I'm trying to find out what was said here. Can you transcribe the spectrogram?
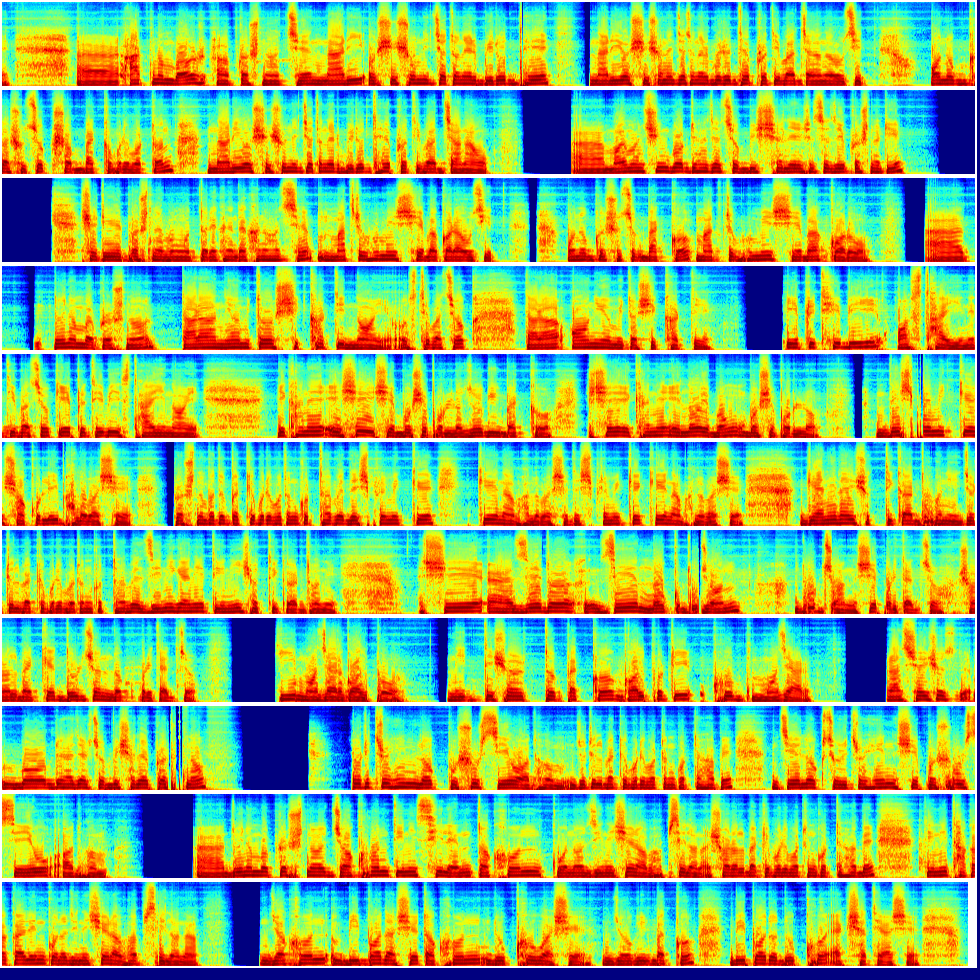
আট নম্বর প্রশ্ন হচ্ছে, নারী ও শিশু নির্যাতনের বিরুদ্ধে, নারী ও শিশু নির্যাতনের বিরুদ্ধে প্রতিবাদ জানানো উচিত। অনুজ্ঞা সূচক সব বাক্য পরিবর্তন। নারী ও শিশু নির্যাতনের বিরুদ্ধে প্রতিবাদ জানাও। ময়মনসিংহ বোর্ড দুই হাজার চব্বিশ সালে এসেছে যে প্রশ্নটি। সেটির প্রশ্ন এবং উত্তর এখানে দেখানো হচ্ছে, মাতৃভূমির সেবা করা উচিত। অনুজ্ঞসূচক বাক্য, মাতৃভূমির সেবা করো। আর দুই নম্বর প্রশ্ন, তারা নিয়মিত শিক্ষার্থী নয়। অস্থিবাচক, তারা অনিয়মিত শিক্ষার্থী। এই পৃথিবী অস্থায়ী, নেতিবাচক এই পৃথিবী স্থায়ী নয়। এখানে এসে এসে বসে পড়ল, যৌগিক বাক্য। সে এখানে এলো এবং বসে পড়ল। দেশপ্রেমিককে সকলেই ভালোবাসে। প্রশ্নবোধক বাক্যে পরিবর্তন করতে হবে, দেশপ্রেমিককে কে না ভালোবাসে? দেশপ্রেমিককে কে না ভালোবাসে? জ্ঞানীরাই সত্যিকার ধনী। জটিল বাক্যে পরিবর্তন করতে হবে, যিনি জ্ঞানী, তিনিই সত্যিকার ধনী। সে যে যে লোক দুজন দুর্জন, সে পরিত্যাজ্য। সরল বাক্যে, দুর্জন লোক পরিত্যাজ্য। কি মজার গল্প। নির্দেশার্থক বাক্য গল্পটি খুব মজার। রাজশাহী বোর্ড দুই হাজার চব্বিশ সালের প্রশ্ন। চরিত্রহীন লোক পশুর চেয়েও অধম। জটিল বাক্যে পরিবর্তন করতে হবে। যে লোক চরিত্রহীন, সে পশুর চেয়েও অধম। দুই নম্বর প্রশ্ন, যখন তিনি ছিলেন তখন কোনো জিনিসের অভাব ছিল না। সরল বাক্যে পরিবর্তন করতে হবে, তিনি থাকাকালীন কোনো জিনিসের অভাব ছিল না। যখন বিপদ আসে তখন দুঃখও আসে। যৌগিক বাক্য, বিপদ ও দুঃখ একসাথে আসে।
